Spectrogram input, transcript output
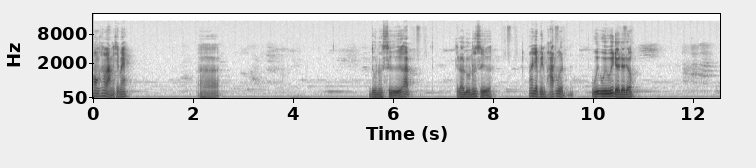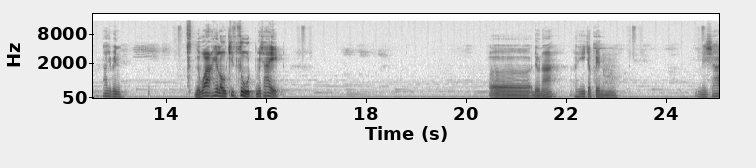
ห้องข้างหลังใช่ไหมเอ่อดูหนังสือครับ เดี๋ยวเราดูหนังสือ น่าจะเป็นพาสเวิร์ด อุ้ยอุ้ยอุ้ยเดี๋ยวเดี๋ยวเดี๋ยวน่าจะเป็น หรือว่าให้เราคิดสูตรไม่ใช่ เออเดี๋ยวนะ อันนี้จะเป็น ไม่ใช่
